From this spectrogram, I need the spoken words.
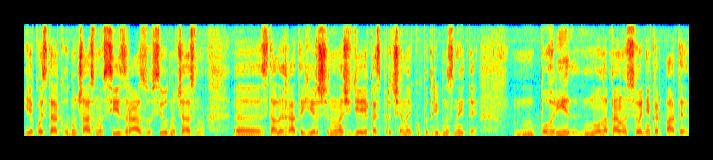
І якось так одночасно всі зразу, всі одночасно стали грати гірше. Ну, значить, є якась причина, яку потрібно знайти. По грі, ну напевно, сьогодні Карпати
